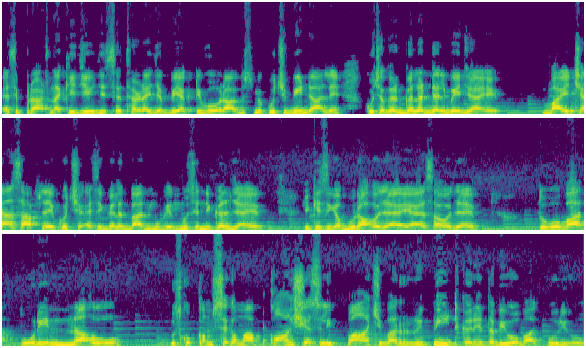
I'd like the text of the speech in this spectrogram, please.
ऐसी प्रार्थना कीजिए जिससे थर्ड आई जब भी एक्टिव हो और आप इसमें कुछ भी डालें, कुछ अगर गलत डल भी जाए बाई चांस आपसे कुछ ऐसी गलत बात मुँह से निकल जाए कि किसी का बुरा हो जाए या ऐसा हो जाए तो वो बात पूरी ना हो, उसको कम से कम आप कॉन्शियसली पाँच बार रिपीट करें, तभी वो बात पूरी हो।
